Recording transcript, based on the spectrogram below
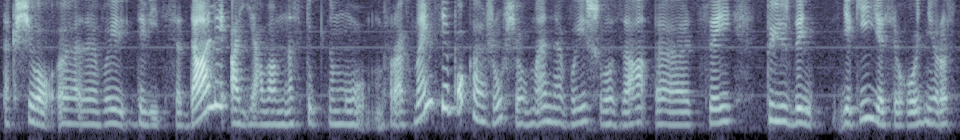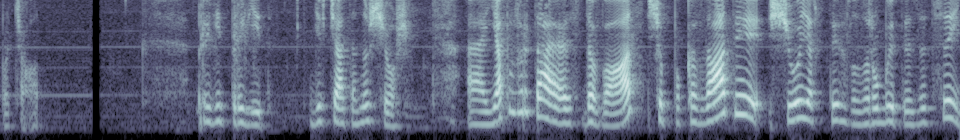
Так що е, ви дивіться далі, а я вам в наступному фрагменті покажу, що в мене вийшло за е, цей тиждень, який я сьогодні розпочала. Привіт-привіт! Дівчата, ну що ж, е, я повертаюсь до вас, щоб показати, що я встигла зробити за цей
